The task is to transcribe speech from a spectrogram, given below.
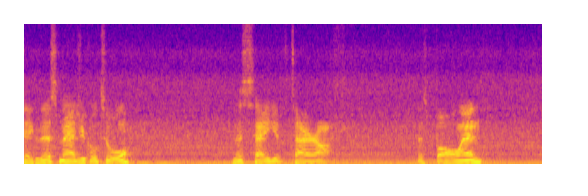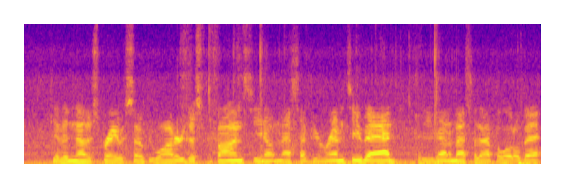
Take this magical tool, this is how you get the tire off. This ball in, give it another spray with soapy water just for fun so you don't mess up your rim too bad because you're going to mess it up a little bit.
